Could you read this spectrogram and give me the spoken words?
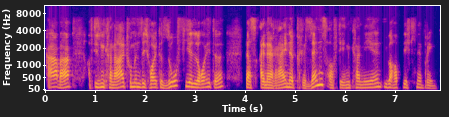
Aber auf diesem Kanal tummeln sich heute so viele Leute, dass eine reine Präsenz auf den Kanälen überhaupt nichts mehr bringt.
